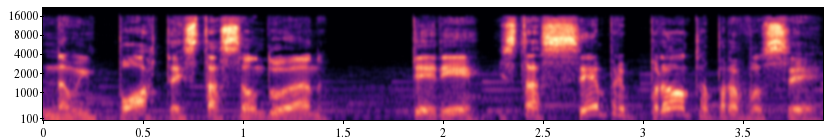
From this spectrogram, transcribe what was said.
Não importa a estação do ano, Terê está sempre pronta para você.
